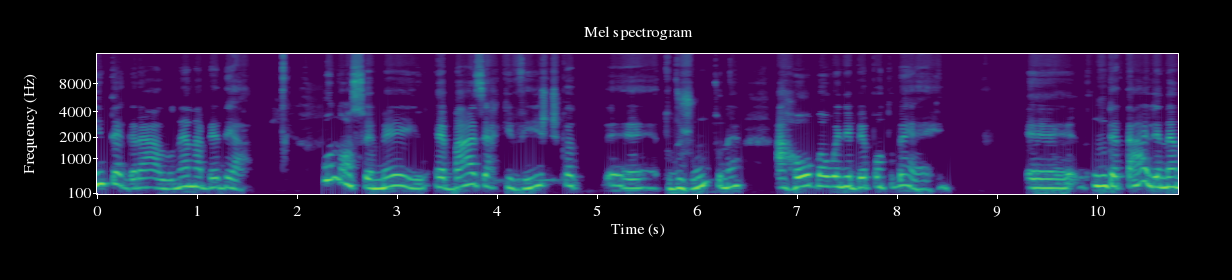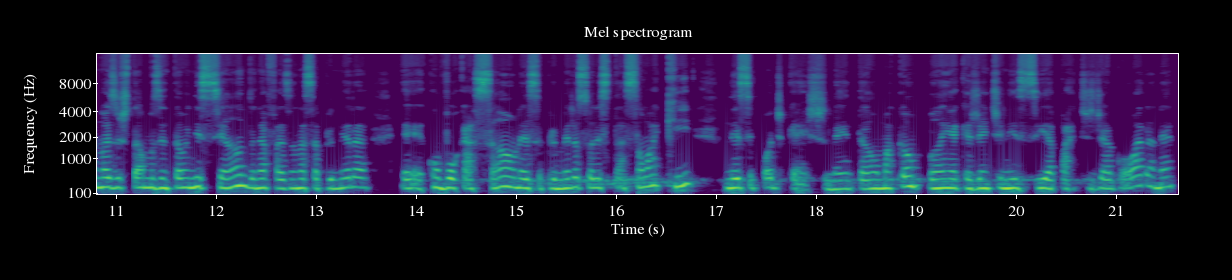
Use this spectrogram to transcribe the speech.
integrá-lo né, na BDA. O nosso e-mail é basearquivística, é, tudo junto, né, arroba unb.br. É, um detalhe, né, nós estamos então iniciando, né, fazendo essa primeira é, convocação, né, essa primeira solicitação aqui nesse podcast, né, então uma campanha que a gente inicia a partir de agora, né,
